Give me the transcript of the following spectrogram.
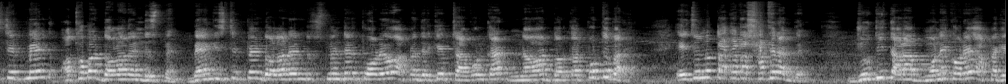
স্টেটমেন্ট অথবা dollar endorsement bank statement dollar এন্ডোসমেন্টের পরেও আপনাদেরকে ট্রাভেল কার্ড নেওয়ার দরকার পড়তে পারে। এই জন্য টাকাটা সাথে রাখবেন। যদি তারা মনে করে আপনাকে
